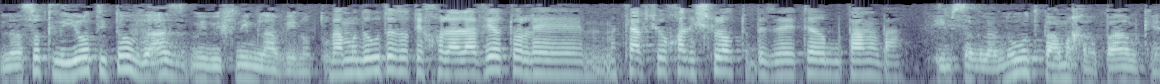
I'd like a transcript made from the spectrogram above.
לנסות להיות איתו ואז מבפנים להבין אותו. והמודעות הזאת יכולה להביא אותו למצב שהוא יוכל לשלוט בזה יותר בפעם הבאה. עם סבלנות, פעם אחר פעם, כן.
